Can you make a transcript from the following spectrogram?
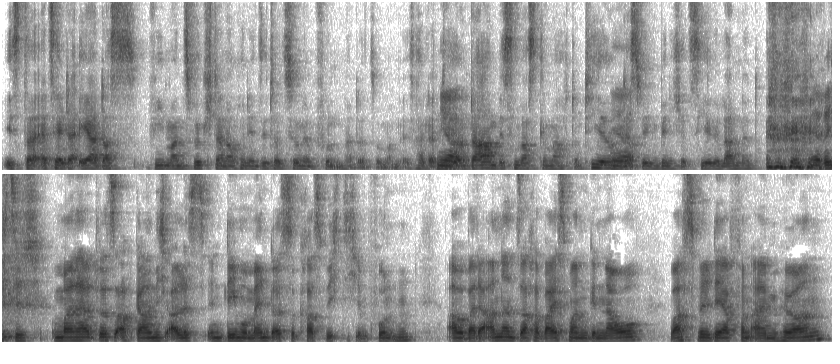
ist da, erzählt da eher das, wie man es wirklich dann auch in den Situationen empfunden hat. Also man ist halt Ja. hier und da ein bisschen was gemacht und hier und Ja. deswegen bin ich jetzt hier gelandet. ja, richtig. Und man hat das auch gar nicht alles in dem Moment als so krass wichtig empfunden. Aber bei der anderen Sache weiß man genau, was will der von einem hören,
